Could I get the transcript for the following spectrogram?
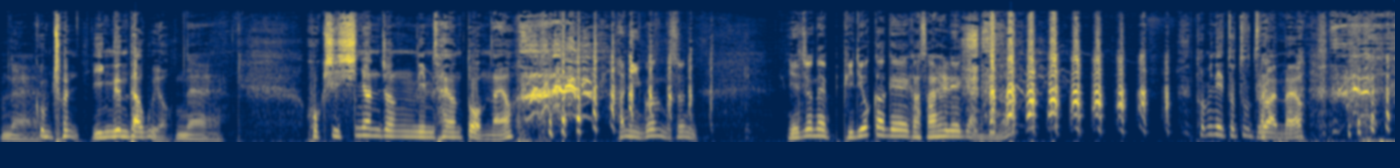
네. 그럼 전 읽는다고요. 네. 혹시 신현정님 사연 또 없나요? 아니 이건 무슨 예전에 비디오 가게 가서 할 얘기 아니에요? 터미네이터 2 들어왔나요?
